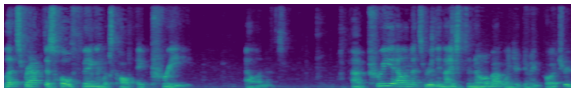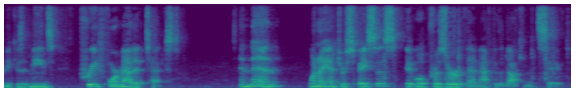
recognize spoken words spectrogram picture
let's wrap this whole thing in what's called a pre-element. Uh, pre-element's really nice to know about when you're doing poetry because it means pre-formatted text. And then when I enter spaces, it will preserve them after the document's saved.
